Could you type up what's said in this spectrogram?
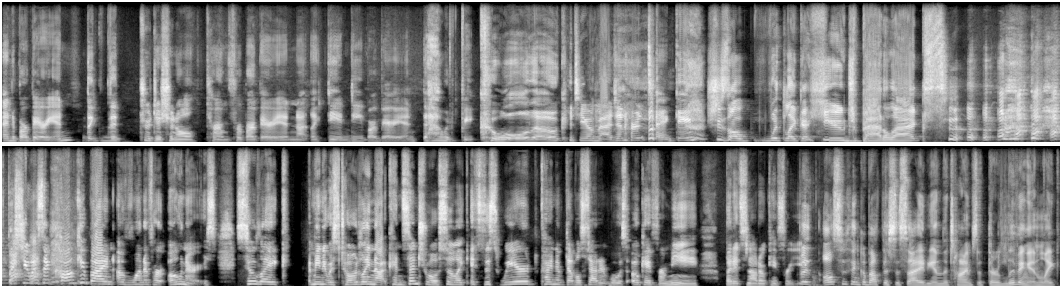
and a barbarian, like the traditional term for barbarian, not like D and D barbarian. That would be cool, though. Could you imagine her tanking? She's all with like a huge battle axe. but she was a concubine of one of her owners. So, like, I mean, it was totally not consensual. So, like, it's this weird kind of double standard. What was okay for me, but it's not okay for you. But also think about the society and the times that they're living in. Like,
